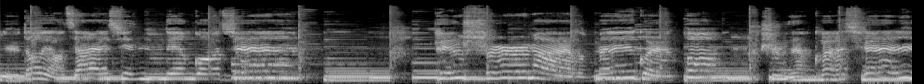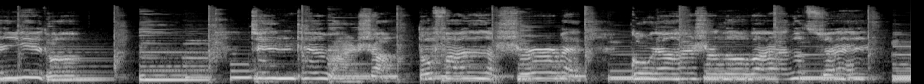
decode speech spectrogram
女都要在今天过节。平时买的玫瑰花是两块钱一朵，今天晚上都翻了十倍，姑娘还是乐歪了嘴。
